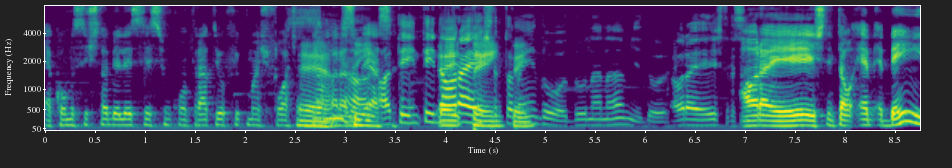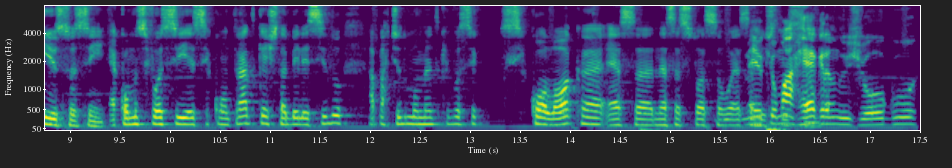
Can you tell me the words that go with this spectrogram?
é como se estabelecesse um contrato e eu fico mais forte. É, tem uma parada sim. dessa? Ah, tem, tem da É, hora tem, extra também tem. do, do Nanami, do a hora extra. assim. A hora extra. Então, é, é bem isso, assim. É como se fosse esse contrato que é estabelecido a partir do momento que você se coloca essa, nessa situação, essa Meio que uma restrição. regra no jogo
